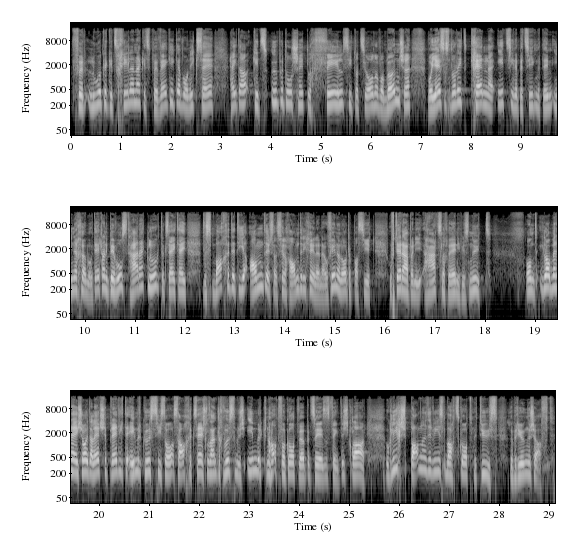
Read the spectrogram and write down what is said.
für schauen, gibt es Killen, gibt es Bewegungen, wo ich sehe, hey, da gibt es überdurchschnittlich viele Situationen, wo Menschen, die Jesus noch nicht kennen, jetzt in eine Beziehung mit ihm reinkommen. Und dort habe ich bewusst hergeschaut und gesagt, hey, was machen denn die anders als vielleicht andere Killen? Auf vielen Orten passiert auf dieser Ebene herzlich wenig bis nichts. Und ich glaube, wir haben schon in den letzten Predigten immer gewisse so Sachen gesehen. Schlussendlich wissen wir, es ist immer Gnade von Gott, wenn jemand zu Jesus findet. Das ist klar. Und gleich spannenderweise macht es Gott mit uns über Jüngerschaft.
